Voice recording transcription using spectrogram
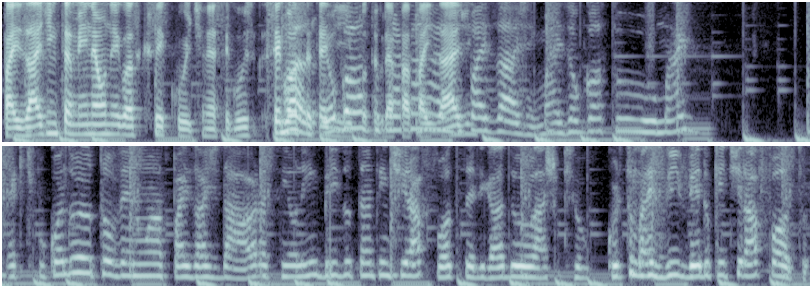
Paisagem também não é um negócio que você curte, né? Você, gosta- você Mano, gosta até eu de fotografar paisagem? de paisagem, mas eu gosto mais. É que, tipo, quando eu tô vendo umas paisagens da hora, assim, eu nem briso tanto em tirar foto, tá ligado? Eu acho que eu curto mais viver do que tirar foto.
